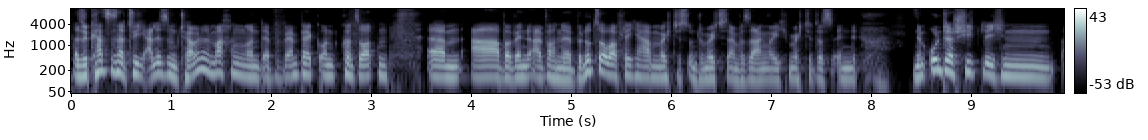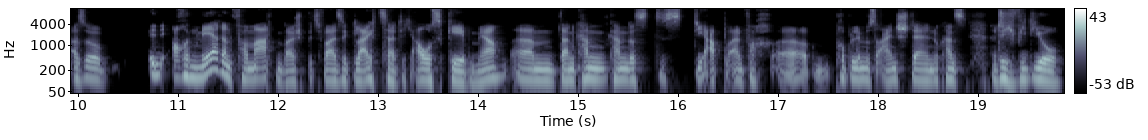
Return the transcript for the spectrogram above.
Also du kannst es natürlich alles im Terminal machen und FFmpeg und Konsorten, ähm, aber wenn du einfach eine Benutzeroberfläche haben möchtest und du möchtest einfach sagen, ich möchte das in einem unterschiedlichen, also in, auch in mehreren Formaten beispielsweise gleichzeitig ausgeben, ja, ähm, dann kann, kann das, das die App einfach äh, problemlos einstellen. Du kannst natürlich Video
